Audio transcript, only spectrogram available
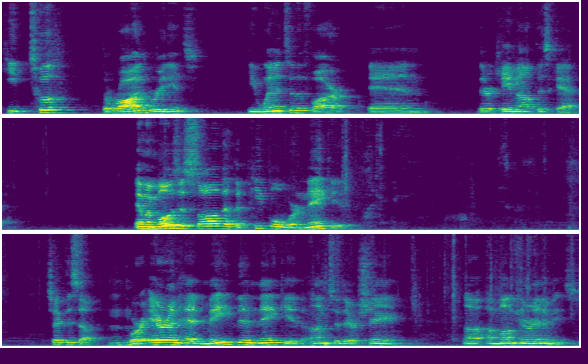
he took the raw ingredients, he went into the fire, and there came out this calf. And when Moses saw that the people were naked, check this out. Mm-hmm. For Aaron had made them naked unto their shame uh, among their enemies.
